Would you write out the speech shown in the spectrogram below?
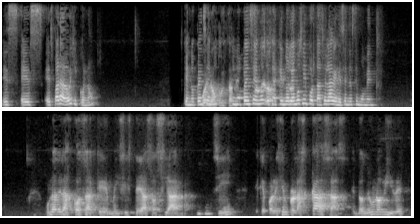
Es, es, es paradójico, ¿no? Que no pensemos, bueno, que no pensemos, o sea, que no le demos importancia a la vejez en este momento. Una de las cosas que me hiciste asociar, uh -huh. ¿sí? Es que, por ejemplo, las casas en donde uno vive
